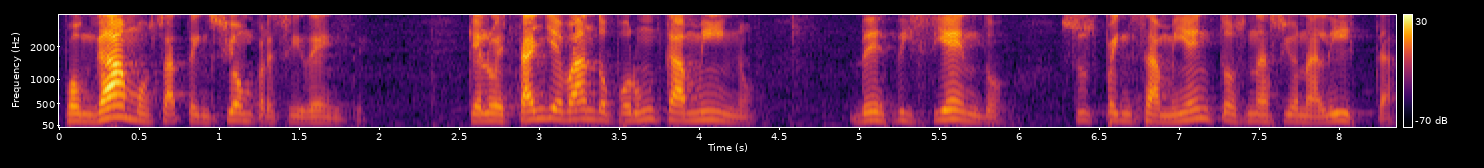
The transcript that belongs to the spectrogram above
Pongamos atención, presidente, que lo están llevando por un camino desdiciendo sus pensamientos nacionalistas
